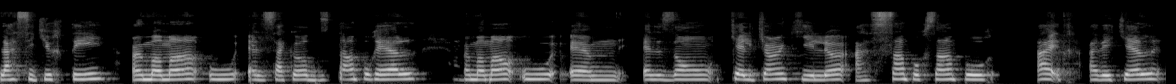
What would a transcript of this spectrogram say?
la sécurité, un moment où elles s'accordent du temps pour elles, un moment où euh, elles ont quelqu'un qui est là à 100% pour être avec elles,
